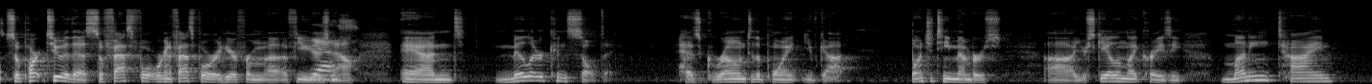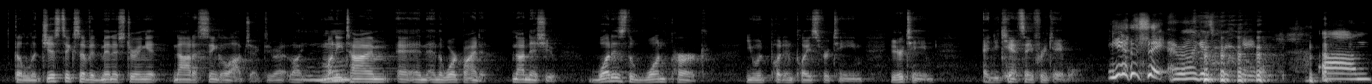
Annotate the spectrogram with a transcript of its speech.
so part two of this. So fast forward. We're going to fast forward here from uh, a few years yes. now, and Miller Consulting has grown to the point you've got a bunch of team members. Uh, you're scaling like crazy. Money, time, the logistics of administering it, not a single object. Right? Like mm-hmm. money, time, and, and the work behind it, not an issue. What is the one perk you would put in place for team your team? And you can't say free cable. You say everyone gets free cable. um,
